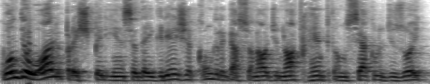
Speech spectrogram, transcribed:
Quando eu olho para a experiência da igreja congregacional de Northampton no século XVIII,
